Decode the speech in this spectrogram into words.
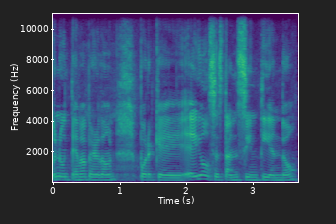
en un tema, perdón, porque ellos están sintiendo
